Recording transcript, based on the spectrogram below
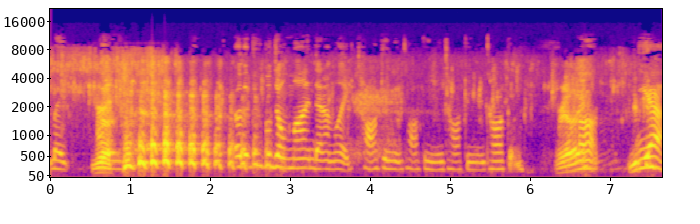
like You're I, other people don't mind that I'm like talking and talking and talking and talking. Really? Uh, you can, yeah.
